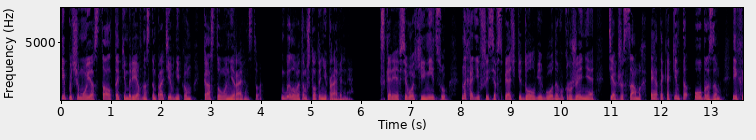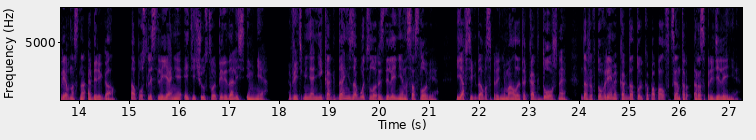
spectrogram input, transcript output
и почему я стал таким ревностным противником кастового неравенства. Было в этом что-то неправильное. Скорее всего, Химицу, находившийся в спячке долгие годы в окружении тех же самых это, каким-то образом их ревностно оберегал. А после слияния эти чувства передались и мне. Ведь меня никогда не заботило разделение на сословия. Я всегда воспринимал это как должное, даже в то время, когда только попал в центр распределения.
